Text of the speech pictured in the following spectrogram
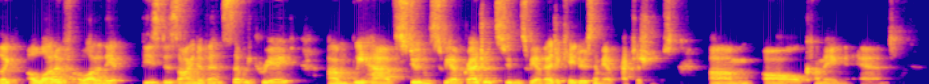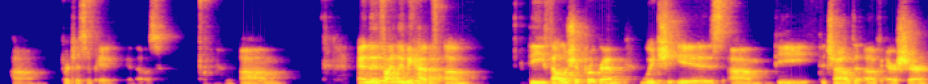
like a lot of a lot of the these design events that we create um, we have students we have graduate students we have educators and we have practitioners um, all coming and um, participating in those. Mm-hmm. um, and then finally we have um, the fellowship program, which is um, the, the child of Aaris Sherin.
